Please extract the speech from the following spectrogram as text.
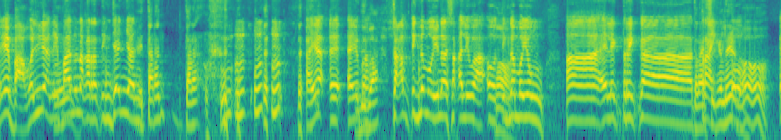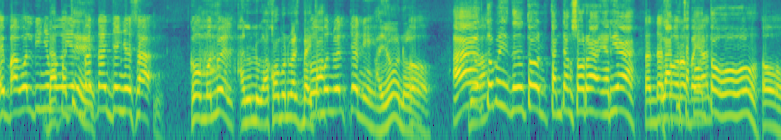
eh bawal yan. Eh paano nakarating dyan yan? Eh, taran, tara, Aya, eh, ay Di ba? ba? Tsaka tignan mo, yun nasa kaliwa. O, tignan mo yung ah, electric ah, trike. Tricycle na yun, O. oo. Eh, bawal din yung Dapat mga yan. eh. Ba't nandyan yan sa Commonwealth? anong lugar? Commonwealth ba ito? Commonwealth yan eh. Ayun, oh. Oo. Ah, Di ba? ito yun? Ano to? Tandang Sora area. Tandang Malapit Sora sa ba yan? Konto, oo. oo. Oo.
